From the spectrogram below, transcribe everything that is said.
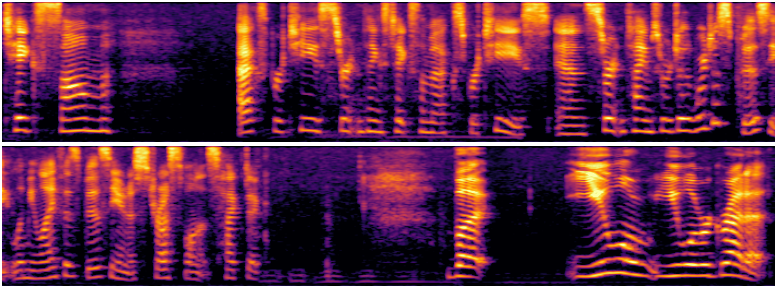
takes some expertise. Certain things take some expertise, and certain times we're just we're just busy. I mean, life is busy and it's stressful and it's hectic. But you will you will regret it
